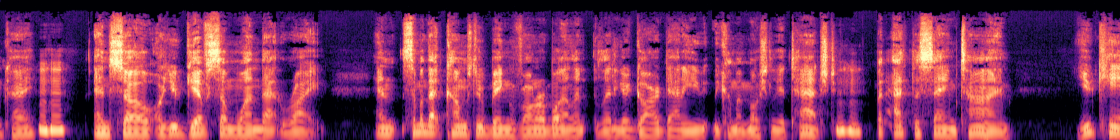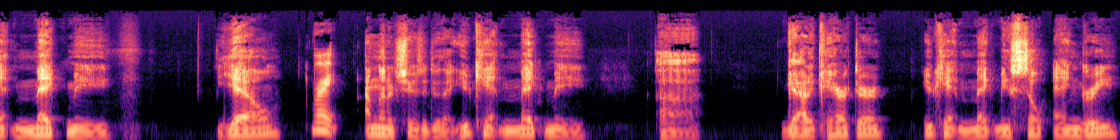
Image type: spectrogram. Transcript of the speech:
Okay. hmm And so, or you give someone that right. And some of that comes through being vulnerable and let, letting your guard down and you become emotionally attached. hmm But at the same time, you can't make me yell. Right. I'm going to choose to do that. You can't make me uh, get out of character. You can't make me so angry,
